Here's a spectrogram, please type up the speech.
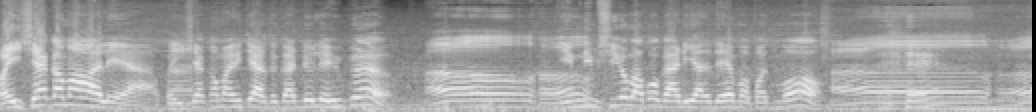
પૈસા કમાવા લે આ. પૈસા કમાવી ત્યારે તો ગાડીઓ લેવું કે એમ નિમ શિયો બાપો ગાડી આલ દે મફતમાં. હો હો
